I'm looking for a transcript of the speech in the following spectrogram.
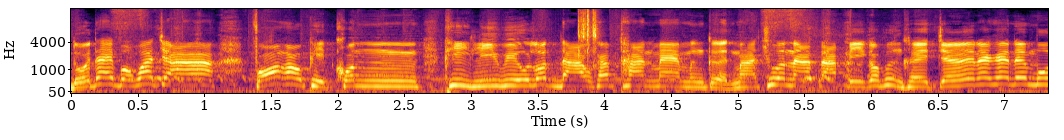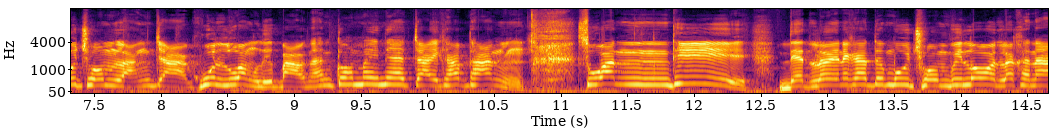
โดยได้บอกว่าจะฟ้องเอาผิดคนที่รีวิวรถดาวครับท่านแม่มึงเกิดมาชั่วนาตาปีก็เพิ่งเคยเจอนะครับท่านผู้ชมหลังจากหุ้นล่วงหรือเปล่านั้นก็ไม่แน่ใจครับท่าน ส่วนที่เด็ดเลยนะครับท่านผู้ชมวิโรธละคณะ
